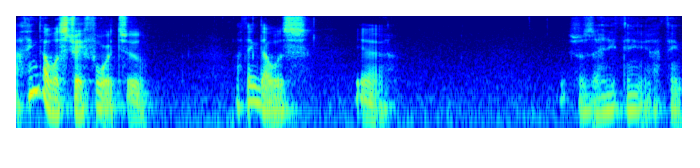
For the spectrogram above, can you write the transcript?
I think that was straightforward too. I think that was, yeah. This was anything. I think.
